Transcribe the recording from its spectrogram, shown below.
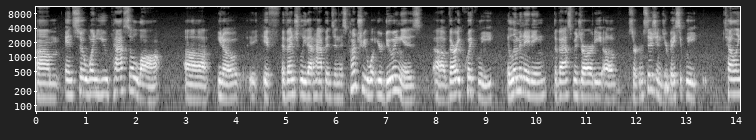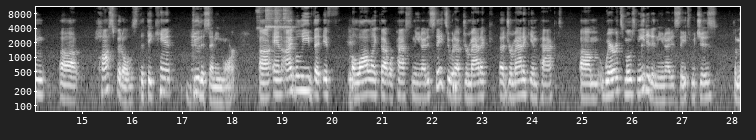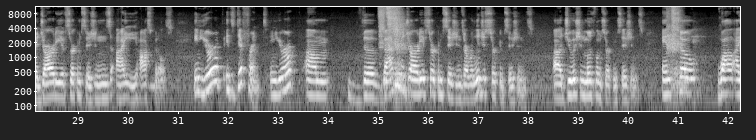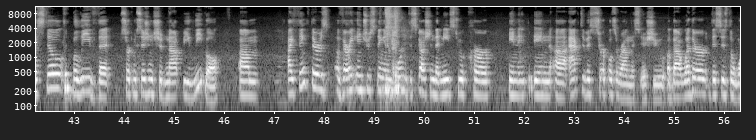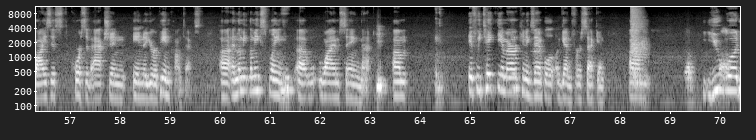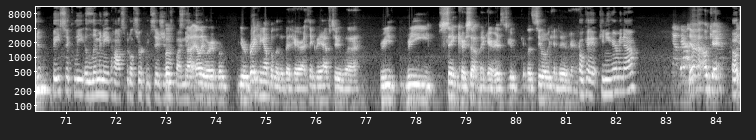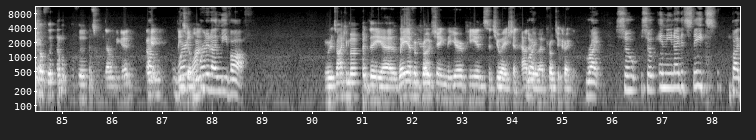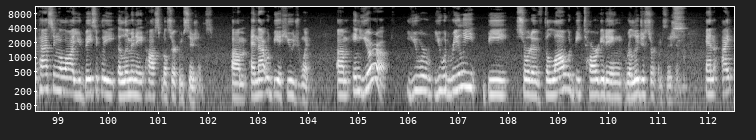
Um, and so when you pass a law, uh, you know, if eventually that happens in this country, what you're doing is uh, very quickly eliminating the vast majority of circumcisions. You're basically telling uh, hospitals that they can't do this anymore. Uh, and I believe that if a law like that were passed in the United States, it would have dramatic a dramatic impact um, where it's most needed in the United States, which is the majority of circumcisions, i.e., hospitals. In Europe, it's different. In Europe, um, the vast majority of circumcisions are religious circumcisions uh, Jewish and Muslim circumcisions. And so, while I still believe that circumcision should not be legal, um, I think there's a very interesting and important discussion that needs to occur in in uh, activist circles around this issue about whether this is the wisest course of action in a European context. Uh, and let me let me explain uh, why I'm saying that. Um, if we take the American example again for a second, um, you would basically eliminate hospital circumcisions by uh, making. Eli, we're, we're, you're breaking up a little bit here. I think we have to uh, re re sync or something here. Let's, let's see what we can do here. Okay, can you hear me now? Yeah. Yeah. Okay. Okay. Hopefully that'll, hopefully that'll be good. Okay. Um, please where, go on. where did I leave off? We were talking about the uh, way of approaching the European situation, how do Right. approach it correctly. Right. So, so in the United States, by passing a law, you'd basically eliminate hospital circumcisions, um, and that would be a huge win. Um, in Europe, you were you would really be sort of the law would be targeting religious circumcision, and I.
